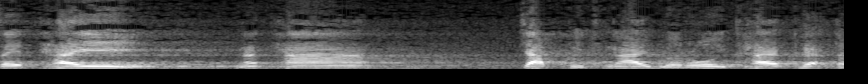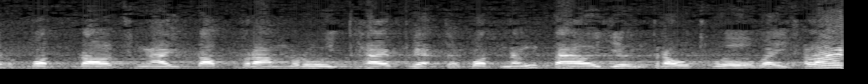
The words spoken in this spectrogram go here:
សេដ្ឋីណាថា ចាប់ពីថ្ងៃ100ខែភក្ត្របុត្រដល់ថ្ងៃ1500ខែភក្ត្របុត្រហ្នឹងតើយើងត្រូវធ្វើអ្វីខ្លះ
